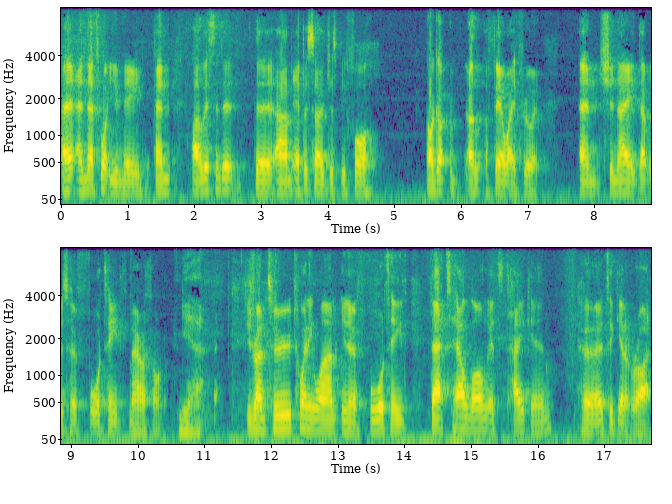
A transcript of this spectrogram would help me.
and, and, that's what you need. And I listened to the um, episode just before. I got a, a fair way through it, and Sinead, that was her 14th marathon. Yeah, she's run 221 in her 14th. That's how long it's taken her to get it right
